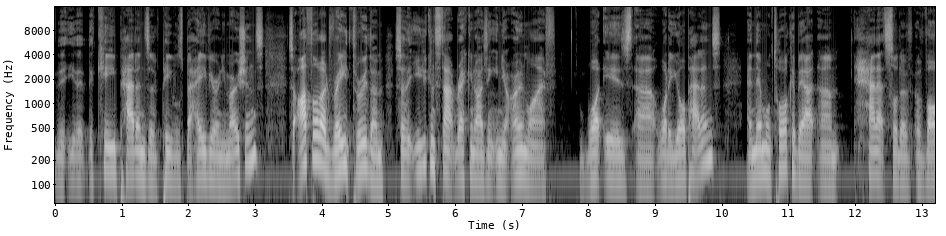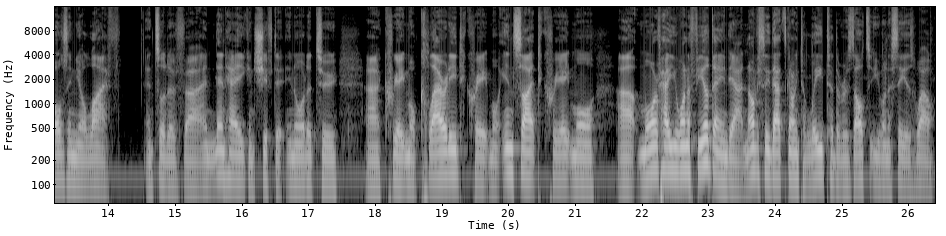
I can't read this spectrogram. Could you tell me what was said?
the the key patterns of people's behavior and emotions. So I thought I'd read through them so that you can start recognizing in your own life what is uh, what are your patterns, and then we'll talk about um, how that sort of evolves in your life, and sort of uh, and then how you can shift it in order to uh, create more clarity, to create more insight, to create more uh, more of how you want to feel day in day out. And obviously, that's going to lead to the results that you want to see as well.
